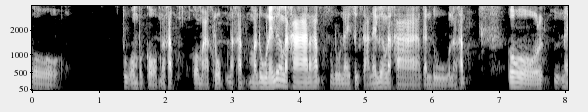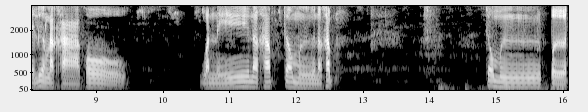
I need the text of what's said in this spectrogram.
ก็ทุกองค์ประกอบนะครับ ก็มาครบนะครับ มาดูในเรื่องราคานะครับ มาดูในศึกษาในเรื่องราคากันดูนะครับ ก็ในเรื่องราคาก็ วันนี้นะครับเจ้ามือนะครับ เจ้ามือเปิด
